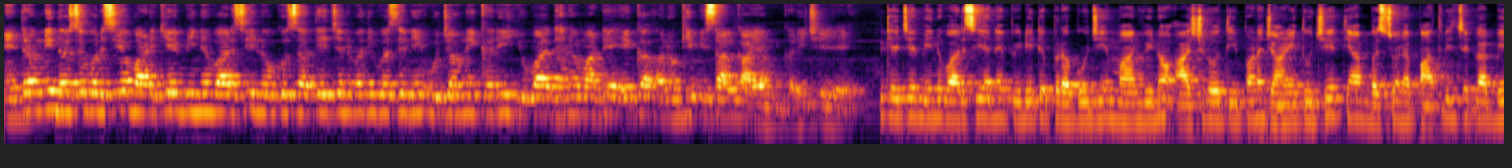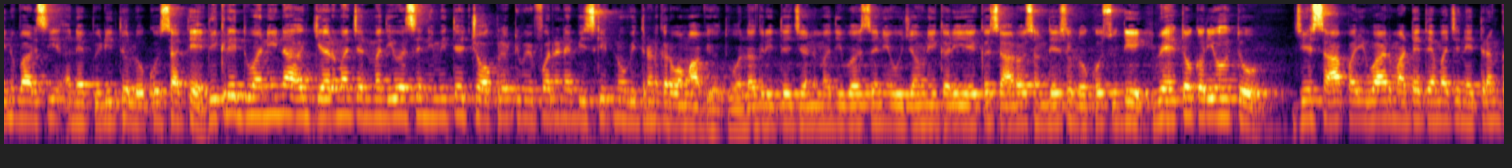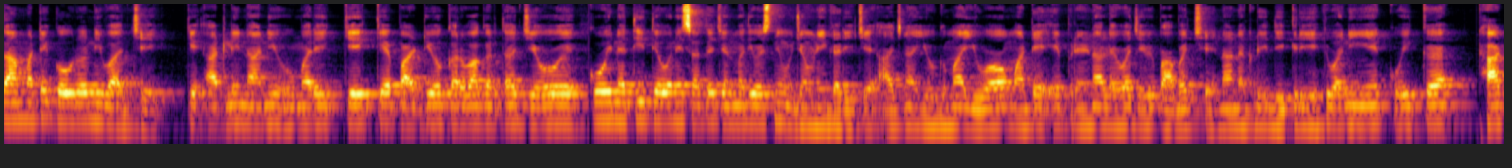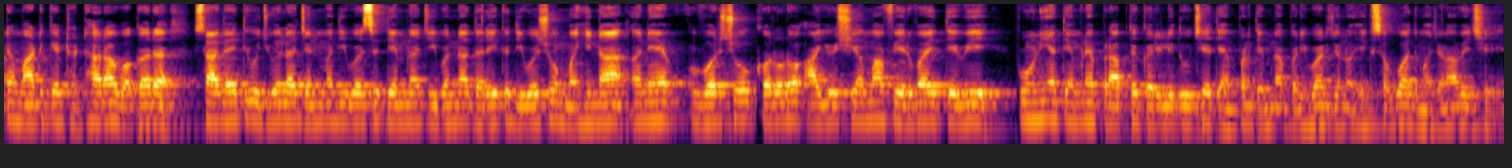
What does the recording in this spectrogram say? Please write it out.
નેત્રંગની દસ વર્ષીય બાળકીએ બિનવારસી લોકો સાથે જન્મદિવસની ઉજવણી કરી યુવાધન માટે એક અનોખી મિસાલ કાયમ કરી છે. કે જે બિનવારસી અને પીડિત પ્રભુજી માનવીનો આશરોથી પણ જાણીતું છે, ત્યાં બસો ને પાંત્રીસ જેટલા બિનવારસી અને પીડિત લોકો સાથે દીકરી ધ્વનિના અગિયારમા જન્મદિવસ નિમિત્તે ચોકલેટ, વેફર અને બિસ્કિટનું વિતરણ કરવામાં આવ્યું હતું. અલગ રીતે જન્મદિવસની ઉજવણી કરી એક સારો સંદેશ લોકો સુધી વહેતો કર્યો હતો. જે શાહ પરિવાર માટે તેમજ નેત્રંગ ગામ માટે ગૌરવની વાત છે. કે આટલી નાની ઉંમરે કેક કે પાર્ટીઓ કરવા કરતાં જેઓએ કોઈ નથી તેઓની સાથે જન્મદિવસની ઉજવણી કરી છે. આજના યુગમાં યુવાઓ માટે એ પ્રેરણા લેવા જેવી બાબત છે. નાનકડી દીકરી ધ્વનિએ કોઈક ઠાટ માટ કે ઠઠારા વગર સાદાઈથી ઉજવેલા જન્મદિવસ, તેમના જીવનના દરેક દિવસો, મહિના અને વર્ષો કરોડો આયુષ્યમાં ફેરવાય તેવી પુણ્ય તેમણે પ્રાપ્ત કરી લીધું છે. તેમ પણ તેમના પરિવારજનો એક સંવાદમાં જણાવે છે.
